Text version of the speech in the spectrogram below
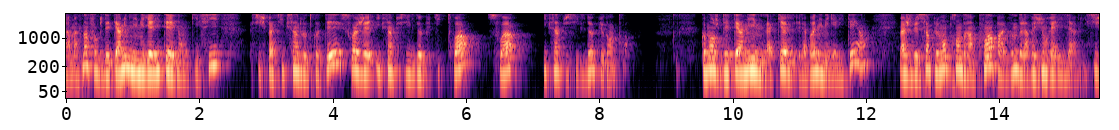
Alors maintenant, il faut que je détermine l'inégalité. Donc ici, si je passe x1 de l'autre côté, soit j'ai x1 plus x2 plus petit que 3, soit x1 plus x2 plus grand que 3. Comment je détermine laquelle est la bonne inégalité hein? Bah, je vais simplement prendre un point, par exemple, de la région réalisable. Ici,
